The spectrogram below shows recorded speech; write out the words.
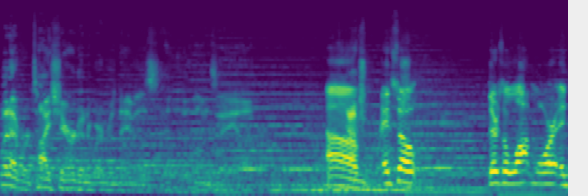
Whatever, Ty Sheridan or whatever his name is owns a. Uh, Um, and so there's a lot more in,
